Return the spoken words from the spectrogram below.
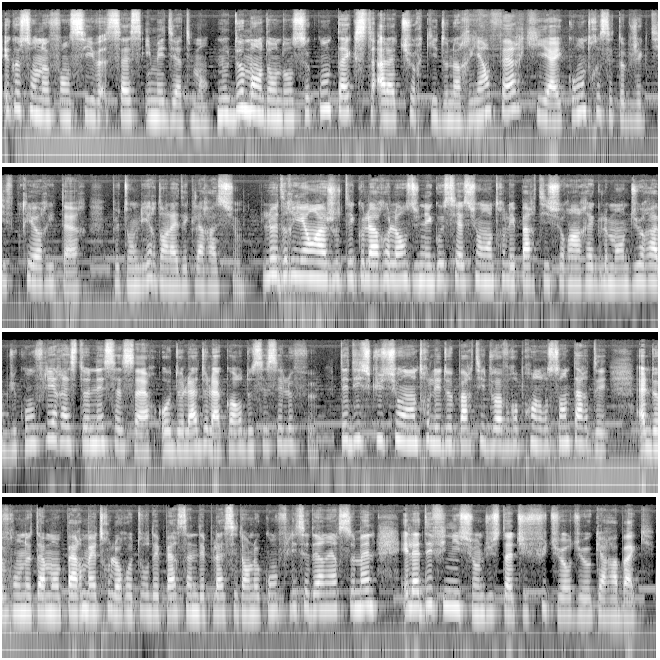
et que son offensive cesse immédiatement. Nous demandons dans ce contexte à la Turquie de ne rien faire qui aille contre cet objectif prioritaire, peut-on lire dans la déclaration. Le Drian a ajouté que la relance d'une négociation entre les parties sur un règlement durable du conflit reste nécessaire au-delà de l'accord de cessez-le-feu. Des discussions entre les deux parties doivent reprendre sans tarder. Elles devront notamment permettre le retour des personnes déplacées dans le conflit ces dernières semaines et la définition du statut futur du Haut-Karabakh.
